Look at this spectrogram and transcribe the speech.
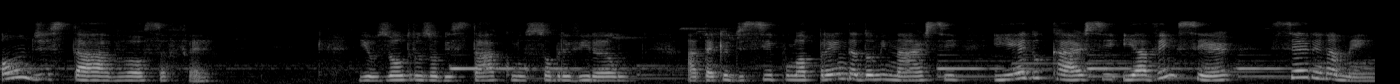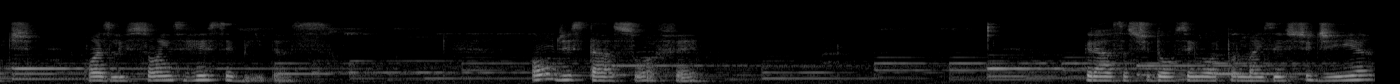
Onde está a vossa fé? E os outros obstáculos sobrevirão, até que o discípulo aprenda a dominar-se e educar-se e a vencer serenamente com as lições recebidas. Onde está a sua fé? Graças te dou, Senhor, por mais este dia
